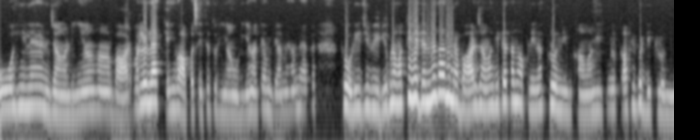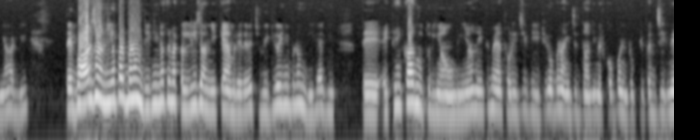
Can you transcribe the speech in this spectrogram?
ਉਹ ਅਸੀਂ ਲੈਣ ਜਾਣ ਡੀਆਂ ਹਾਂ ਬਾਹਰ। ਮਤਲਬ ਲੈ ਕੇ ਅਸੀਂ ਵਾਪਸ ਇੱਥੇ ਤੁਰੀਆਂ ਉੜੀਆਂ ਹਾਂ ਤੇ ਆਉਂਦਿਆਂ ਮੈਂ ਕਿਹਾ, ਮੈਂ ਕਿ ਥੋੜੀ ਜੀ ਵੀਡੀਓ ਬਣਾਵਾਂ, ਕਿਸੇ ਦਿਨ ਨਾ ਤੁਹਾਨੂੰ ਮੈਂ ਬਾਹਰ ਜਾਵਾਂਗੀ ਤੇ ਤੁਹਾਨੂੰ ਆਪਣੀ ਨਾ ਕਲੋਨੀ ਵਿਖਾਵਾਂਗੀ। ਮਤਲਬ ਕਾਫੀ ਵੱਡੀ ਕਲੋਨੀ ਆ ਸਾਡੀ ਤੇ ਬਾਹਰ ਜਾਨੀ ਆ ਪਰ ਬਣਾਉਂਦੀ ਨਹੀਂ ਨਾ, ਫਿਰ ਮੈਂ ਕੱਲੀ ਜਾਨੀ ਕੈਮਰੇ ਦੇ ਵਿੱਚ ਵੀਡੀਓ ਹੀ ਨਹੀਂ ਬਣਾਉਂਦੀ ਹੈਗੀ। ਤੇ ਇੱਥੇ ਹੀ ਘਰ ਨੂੰ ਤੁਰੀਆਂ ਆਉਂਦੀਆਂ ਸੀ ਤੇ ਮੈਂ ਥੋੜੀ ਜੀ ਵੀਡੀਓ ਬਣਾਈ ਜਿੱਦਾਂ ਦੀ ਮੇਰੇ ਕੋਲ ਬਣੀ ਟੁੱਟੀ ਭੱਜੀ ਮੇਰੇ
